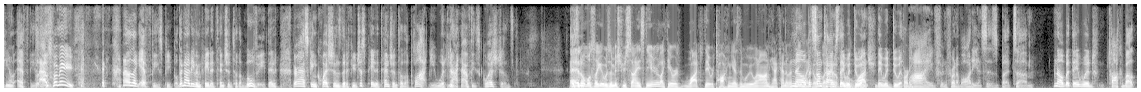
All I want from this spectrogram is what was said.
you know, f these. As for me, And I was like, f these people. They're not even paying attention to the movie. They're, they're asking questions that if you just paid attention to the plot, you would not have these questions. Is it almost like it was a mystery science theater? Like they were watch, they were talking as the movie went on, that kind of a thing. No, Like but a- sometimes like a- they would do it. They would do it party? live in front of audiences, but um, no, but they would talk about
